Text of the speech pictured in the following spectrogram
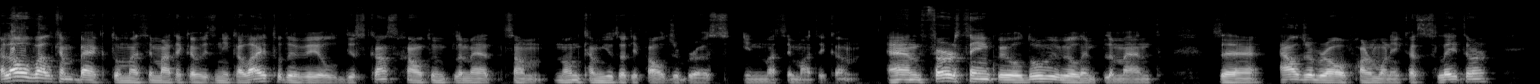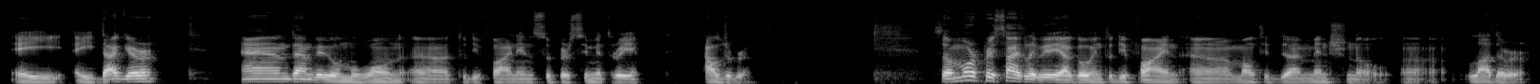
Hello, welcome back to Mathematica with Nikolay. Today we'll discuss how to implement some non-commutative algebras in Mathematica. And first thing we will do, we will implement the algebra of harmonic oscillator, a, a dagger, and then we will move on uh, to defining supersymmetry algebra. So more precisely, we are going to define a multidimensional uh, ladder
